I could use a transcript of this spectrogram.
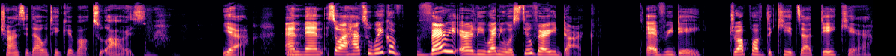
transit that would take you about two hours Oh my yeah. And Yeah. then so I had to wake up very early when it was still very dark every day, drop off the kids at daycare.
